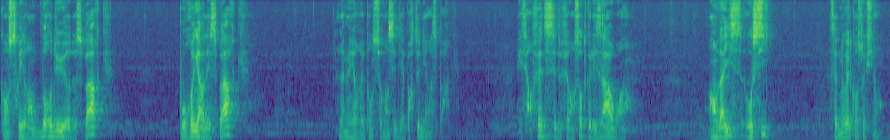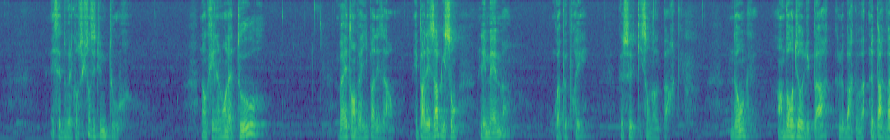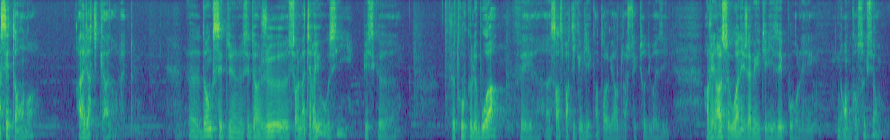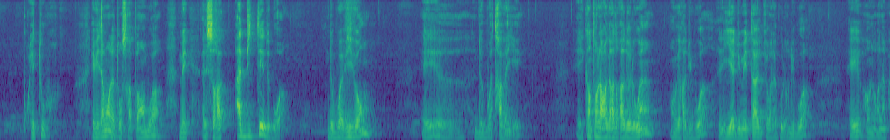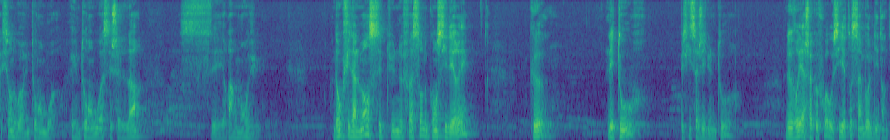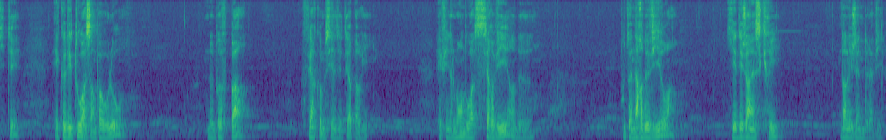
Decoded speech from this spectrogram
construire en bordure de ce pour regarder ce la meilleure réponse sûrement, c'est d'y appartenir à ce. Et en fait, c'est de faire en sorte que les arbres, hein, envahissent aussi cette nouvelle construction. Et cette nouvelle construction, c'est une tour. Donc finalement, la tour va être envahie par des arbres. Et par des arbres qui sont les mêmes, ou à peu près, que ceux qui sont dans le parc. Donc, en bordure du parc, le parc va, s'étendre à la verticale, en fait. Euh, donc c'est un jeu sur le matériau aussi, puisque je trouve que le bois fait un sens particulier quand on regarde l'architecture du Brésil. En général, ce bois n'est jamais utilisé pour les grandes constructions, pour les tours. Évidemment, la tour ne sera pas en bois, mais elle sera habitée de bois, de bois vivant et euh, de bois travaillé. Et quand on la regardera de loin, on verra du bois, lié à du métal qui aura la couleur du bois, et on aura l'impression de voir une tour en bois. Et une tour en bois à cette échelle-là, c'est rarement vu. Donc finalement, c'est une façon de considérer que les tours, puisqu'il s'agit d'une tour, devraient à chaque fois aussi être symbole d'identité, et que des tours à San Paolo ne doivent pas faire comme si elles étaient à Paris. Et finalement, on doit servir de tout un art de vivre qui est déjà inscrit dans les gènes de la ville.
